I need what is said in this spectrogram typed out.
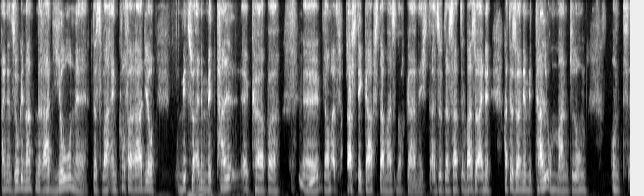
einen sogenannten Radione. Das war ein Kofferradio mit so einem Metallkörper. Mhm. Äh, damals Plastik gab es damals noch gar nicht. Also das hatte, war so eine, hatte so eine Metallummantelung. Und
